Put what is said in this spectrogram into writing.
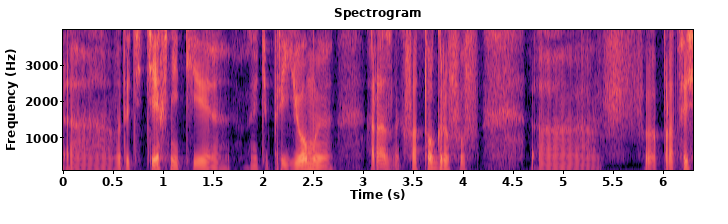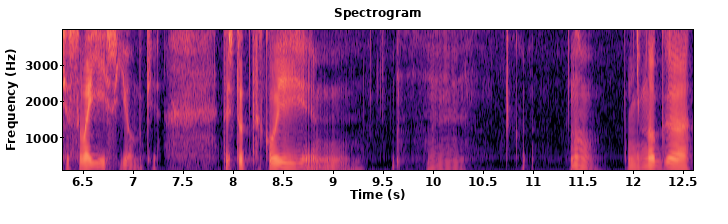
э, вот эти техники, эти приемы разных фотографов э, в процессе своей съемки. То есть это такой ну, немного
